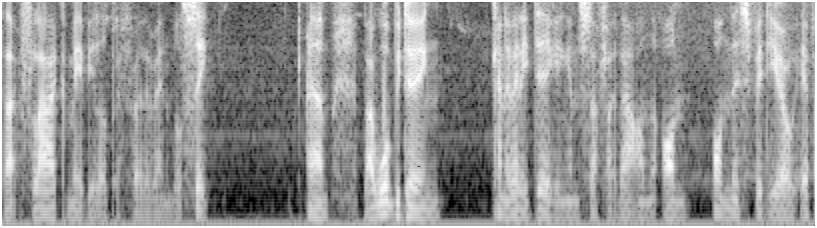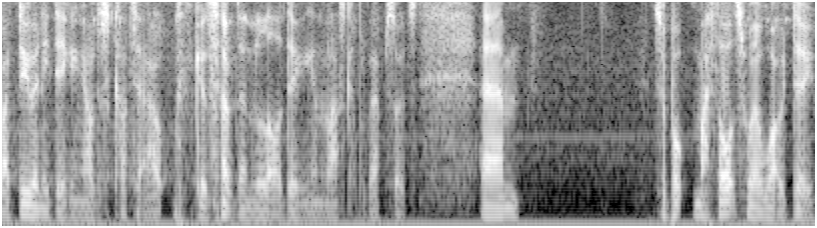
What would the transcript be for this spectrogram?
That flag maybe a little bit further in we'll see. Um, but I won't be doing kind of any digging and stuff like that on the, on on this video. If I do any digging I'll just cut it out because I've done a lot of digging in the last couple of episodes. Um, so but my thoughts were what I would do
